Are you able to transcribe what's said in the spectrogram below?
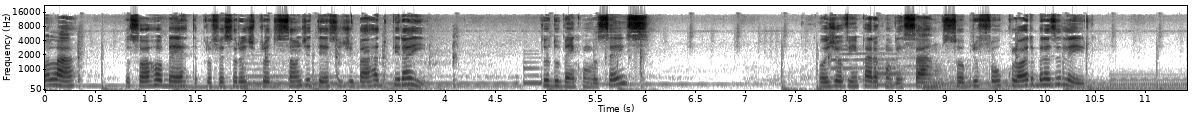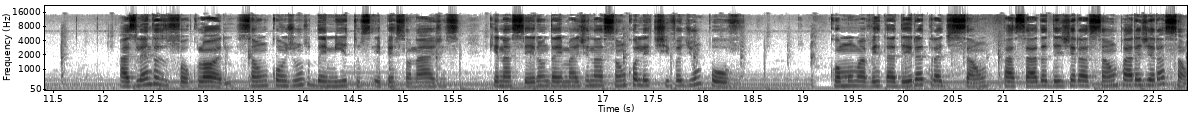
Olá, eu sou a Roberta, professora de produção de texto de Barra do Piraí. Tudo bem com vocês? Hoje eu vim para conversarmos sobre o folclore brasileiro. As lendas do folclore são um conjunto de mitos e personagens que nasceram da imaginação coletiva de um povo, como uma verdadeira tradição passada de geração para geração.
